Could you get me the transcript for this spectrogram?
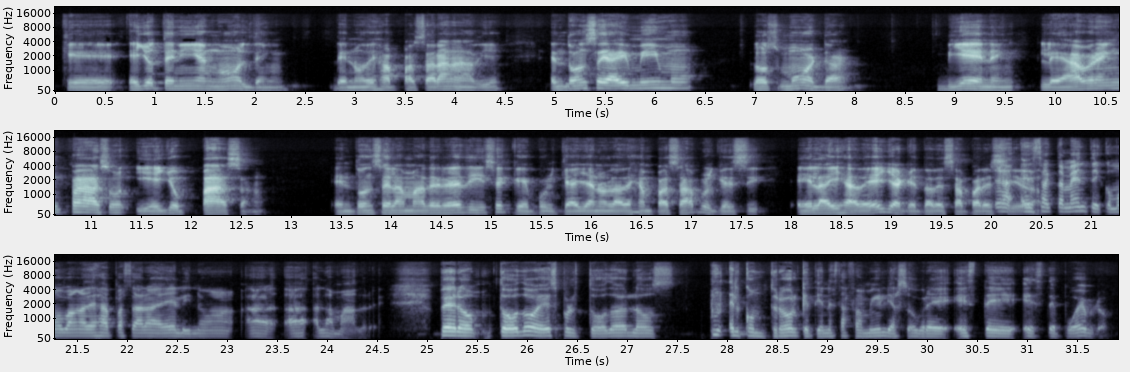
que ellos tenían orden de no dejar pasar a nadie. Entonces ahí mismo los Mordar vienen, le abren paso y ellos pasan. Entonces la madre le dice que porque a ella no la dejan pasar, porque si es la hija de ella que está Ah, desaparecida. Exactamente, ¿y cómo van a dejar pasar a él y no a, a- a- a la madre? Pero todo es por todos los, el control que tiene esta familia sobre este, este pueblo.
